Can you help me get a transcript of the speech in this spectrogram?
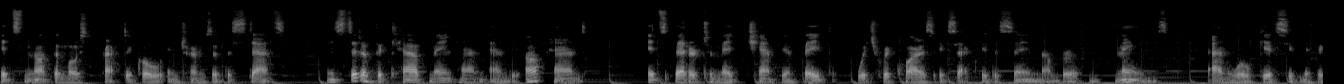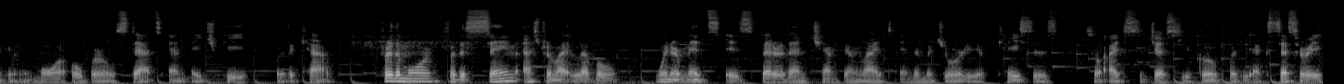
It's not the most practical in terms of the stats. Instead of the cav main hand and the offhand, it's better to make champion faith, which requires exactly the same number of mains and will give significantly more overall stats and HP for the cav. Furthermore, for the same Astralight level, Winter Mitts is better than Champion Light in the majority of cases, so I'd suggest you go for the accessory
